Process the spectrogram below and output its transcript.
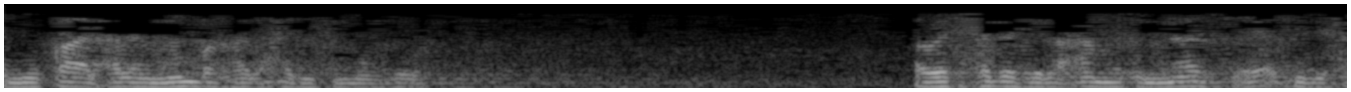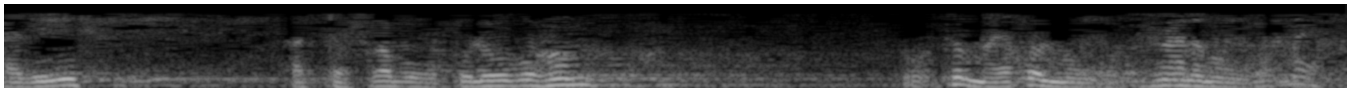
أن يقال على المنبر هذا حديث موضوع أو يتحدث إلى عامة الناس فيأتي بحديث قد تشربه قلوبهم ثم يقول موضوع إيش معنى موضوع؟ ما يفهم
